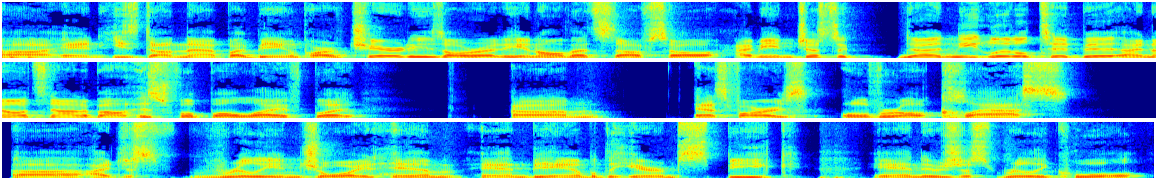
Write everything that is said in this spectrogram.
Uh, and he's done that by being a part of charities already and all that stuff. So, I mean, just a, a neat little tidbit. I know it's not about his football life, but um, as far as overall class, uh, I just really enjoyed him and being able to hear him speak, and it was just really cool.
